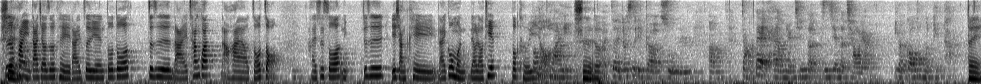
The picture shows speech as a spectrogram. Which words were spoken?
就是欢迎大家都可以来这边多多，就是来参观，然后还要走走，还是说你就是也想可以来跟我们聊聊天，都可以哦。欢迎，是对，这里就是一个属于嗯长辈还有年轻人之间的桥梁，一个沟通的平台。对，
